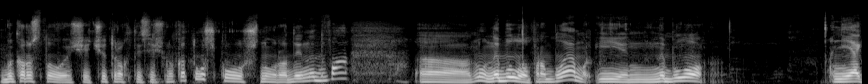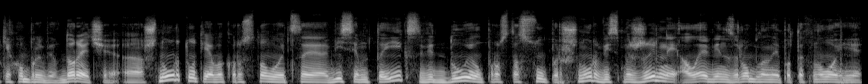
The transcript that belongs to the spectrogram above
використовуючи 4000 катушку, шнур 1,2, е, ну, не було проблем і не було ніяких обривів. До речі, е, шнур тут я використовую це 8TX від Dual, просто супер шнур, вісьмижильний, але він зроблений по технології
